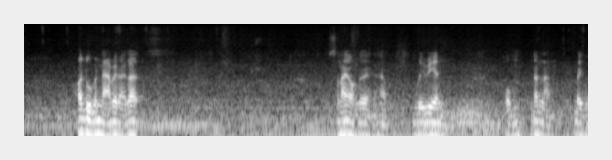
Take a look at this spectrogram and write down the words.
ๆเพราะดูมันหนาไปหน่อยก็ สไลด์ออกเลยนะครับ บริเวณ ผมด้านหลังใบหู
